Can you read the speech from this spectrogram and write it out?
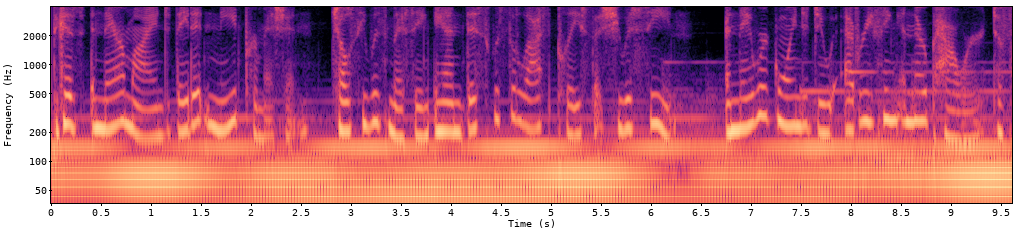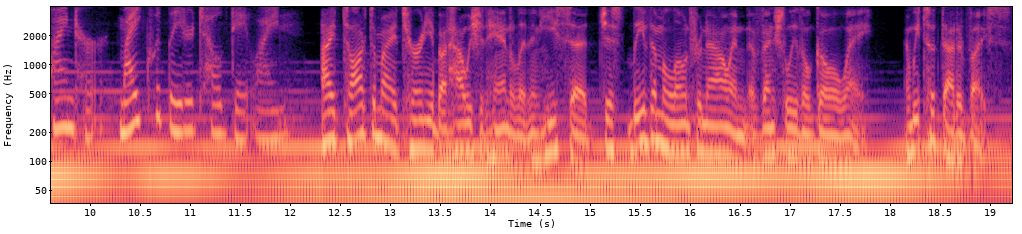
Because in their mind, they didn't need permission. Chelsea was missing, and this was the last place that she was seen. And they were going to do everything in their power to find her. Mike would later tell Dateline. I talked to my attorney about how we should handle it, and he said, just leave them alone for now and eventually they'll go away. And we took that advice.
